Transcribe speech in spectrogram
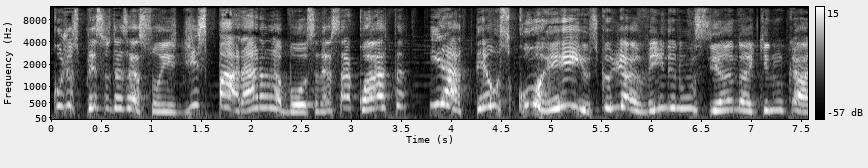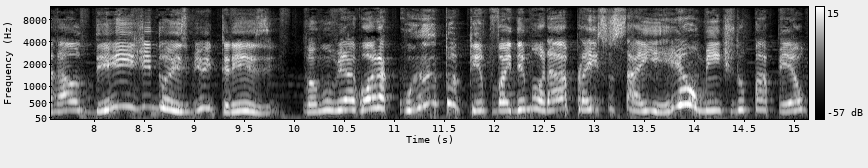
cujos preços das ações dispararam na bolsa nessa quarta, e até os Correios, que eu já venho denunciando aqui no canal desde 2013. Vamos ver agora quanto tempo vai demorar para isso sair realmente do papel,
